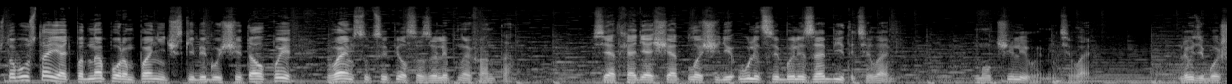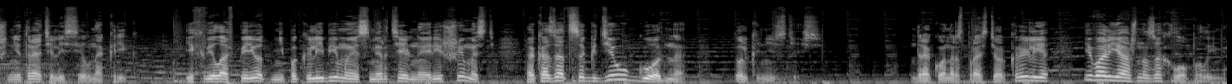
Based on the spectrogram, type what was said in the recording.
Чтобы устоять под напором панически бегущей толпы, Ваймс уцепился за лепной фонтан. Все отходящие от площади улицы были забиты телами. Молчаливыми телами. Люди больше не тратили сил на крик. Их вела вперед непоколебимая смертельная решимость оказаться где угодно, только не здесь. Дракон распростер крылья и вальяжно захлопал ими.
